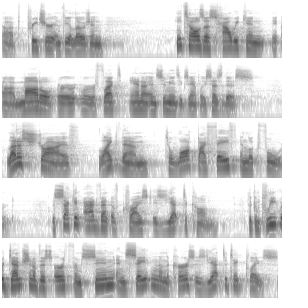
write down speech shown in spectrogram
uh, preacher and theologian. He tells us how we can uh, model or, or reflect Anna and Simeon's example. He says this Let us strive, like them, to walk by faith and look forward. The second advent of Christ is yet to come. The complete redemption of this earth from sin and Satan and the curse is yet to take place.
